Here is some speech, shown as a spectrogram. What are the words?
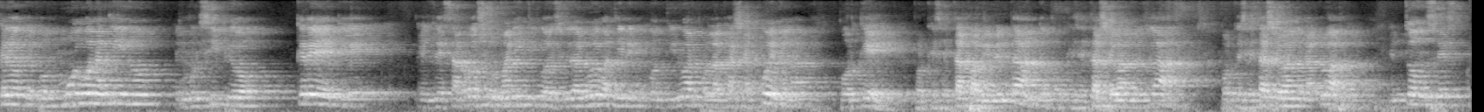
Creo que con muy buen atino el municipio cree que el desarrollo urbanístico de Ciudad Nueva tiene que continuar por la calle Escuela. ¿Por qué? Porque se está pavimentando, porque se está llevando el gas, porque se está llevando la cloaca. Entonces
